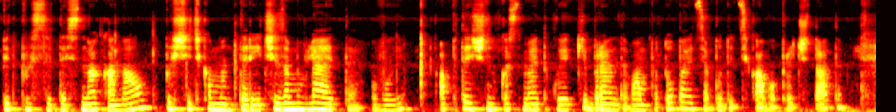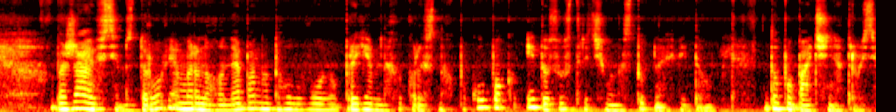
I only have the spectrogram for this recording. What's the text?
Підписуйтесь на канал, пишіть коментарі, чи замовляєте ви аптечну косметику, які бренди вам подобаються, буде цікаво прочитати. Бажаю всім здоров'я, мирного неба над головою, приємних і корисних покупок і до зустрічі у наступних відео. До побачення, друзі!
